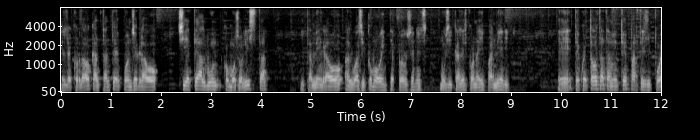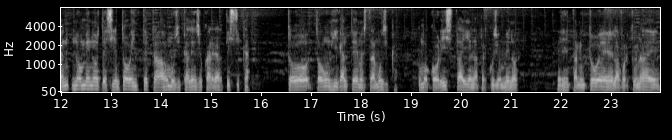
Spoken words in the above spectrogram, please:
El recordado cantante de Ponce grabó siete álbumes como solista y también grabó algo así como 20 producciones musicales con Eddie Palmieri. Eh, te cuento otra también que participó en no menos de 120 trabajos musicales en su carrera artística. Todo, todo un gigante de nuestra música, como corista y en la percusión menor. Eh, también tuve la fortuna de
